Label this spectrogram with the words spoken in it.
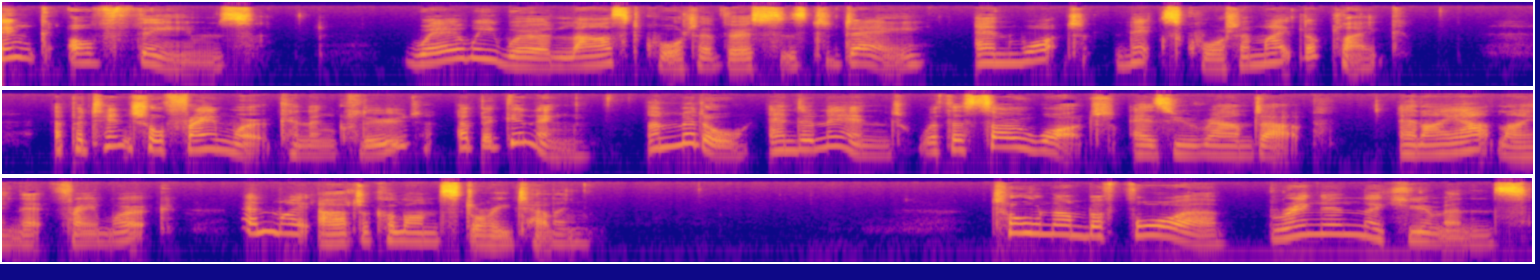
Think of themes. Where we were last quarter versus today, and what next quarter might look like. A potential framework can include a beginning, a middle, and an end with a so what as you round up. And I outline that framework in my article on storytelling. Tool number four, bring in the humans.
